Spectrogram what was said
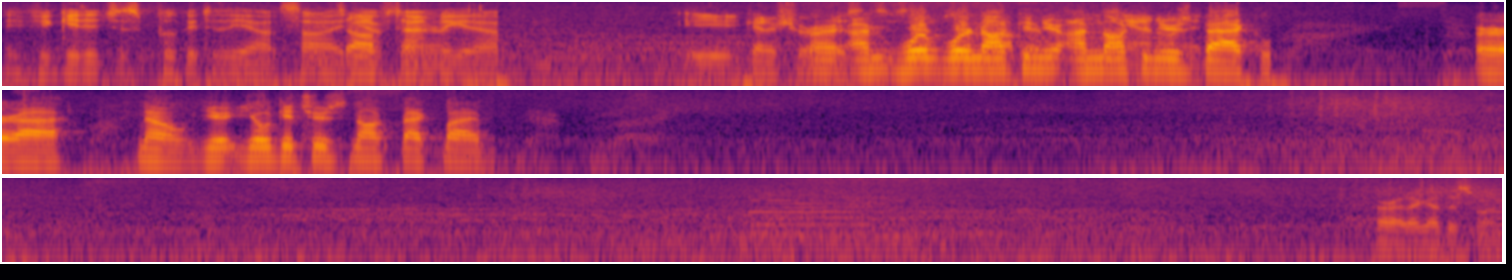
If you get it, just book it to the outside. It's you off have time center. to get out. You got a short All right, I'm we're still we're knocking your I'm knocking yours back. it. Back. Or uh, no, you you'll get yours knocked back by. All right, I got this one.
